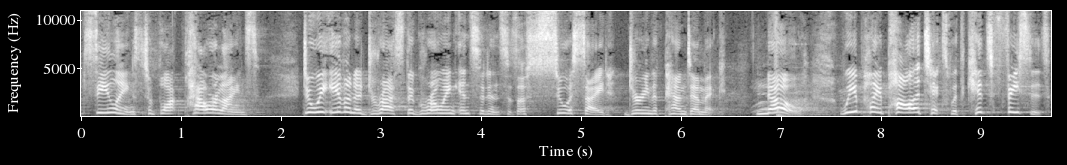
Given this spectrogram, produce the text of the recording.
ceilings to block power lines? Do we even address the growing incidences of suicide during the pandemic? No. We play politics with kids' faces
